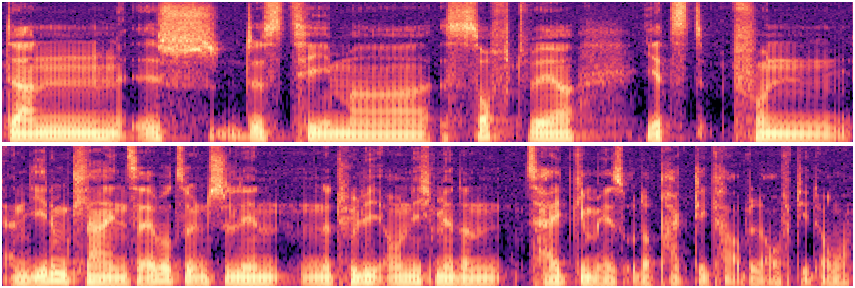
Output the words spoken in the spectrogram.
dann ist das Thema Software jetzt von an jedem Client selber zu installieren natürlich auch nicht mehr dann zeitgemäß oder praktikabel auf die Dauer.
